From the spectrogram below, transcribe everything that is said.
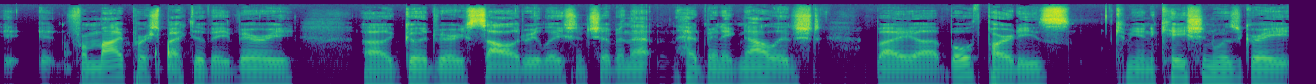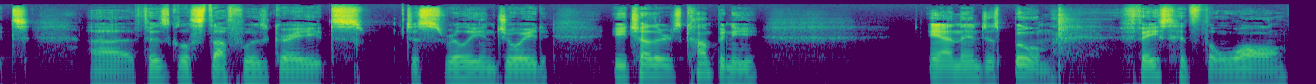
it, it, from my perspective, a very uh, good, very solid relationship, and that had been acknowledged by uh, both parties. Communication was great, uh, physical stuff was great. Just really enjoyed each other's company, and then just boom, face hits the wall,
